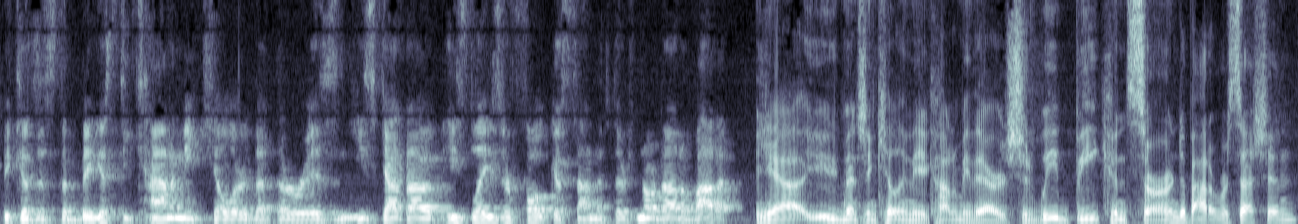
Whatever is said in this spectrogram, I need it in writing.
because it's the biggest economy killer that there is. And he's got a, he's laser focused on it. There's no doubt about it. Yeah, you mentioned killing the economy there. Should we be concerned about a recession?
